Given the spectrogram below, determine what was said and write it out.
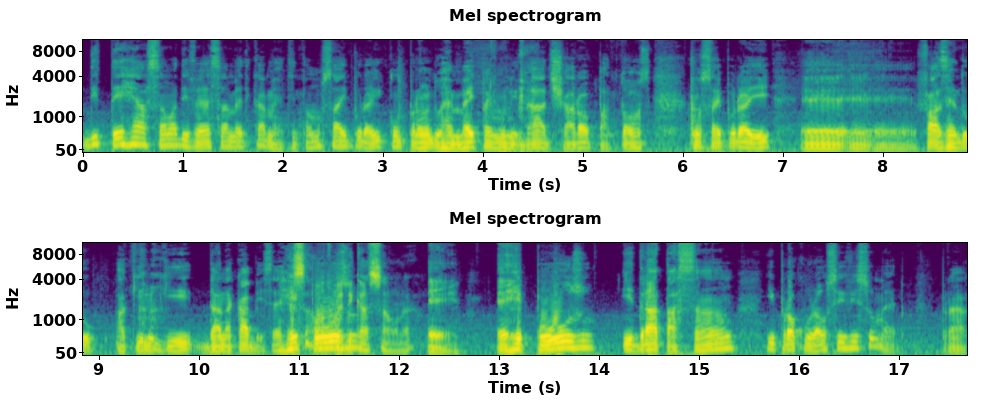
de ter reação adversa a medicamento. Então não sair por aí comprando remédio para imunidade, xarope para tosse, não sair por aí é, é, fazendo aquilo que dá na cabeça. É repouso. medicação, né? É. É repouso, hidratação e procurar o serviço médico para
